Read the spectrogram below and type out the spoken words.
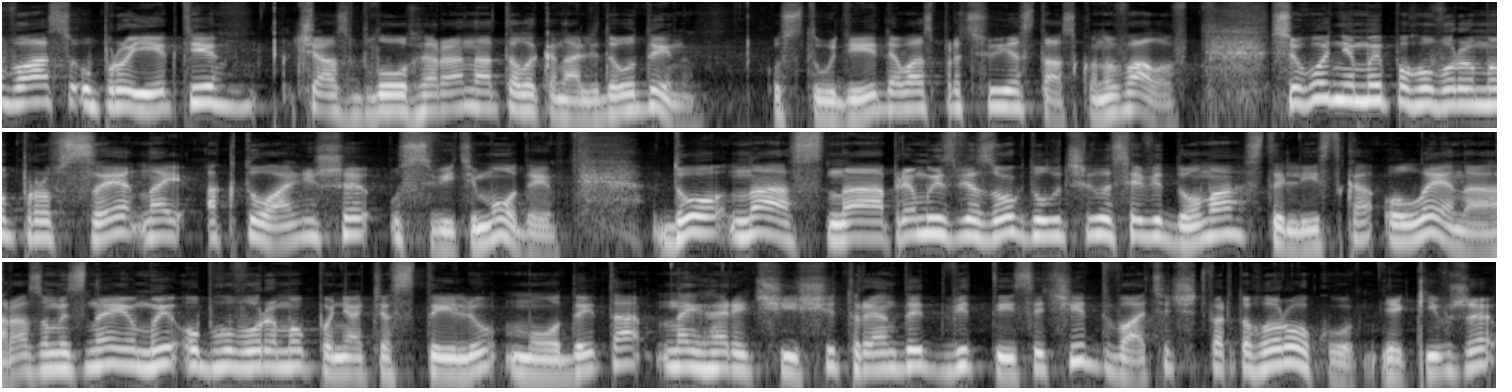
вас у проєкті Час блогера на телеканалі Д1. У студії для вас працює Стас Коновалов. Сьогодні ми поговоримо про все найактуальніше у світі моди. До нас на прямий зв'язок долучилася відома стилістка Олена. Разом із нею ми обговоримо поняття стилю, моди та найгарячіші тренди 2024 року, які вже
